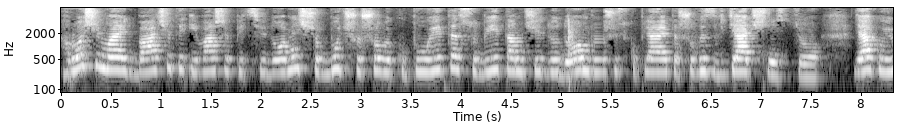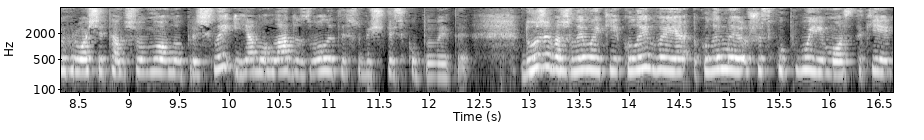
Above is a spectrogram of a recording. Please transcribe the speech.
Гроші мають бачити і ваша підсвідомість, що будь-що, що ви купуєте собі там чи додому, ви щось купляєте, що ви з вдячністю. Дякую, гроші там, що умовно прийшли, і я могла дозволити собі щось купити. Дуже важливо, які, коли ви, коли ми щось купуємо з таким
